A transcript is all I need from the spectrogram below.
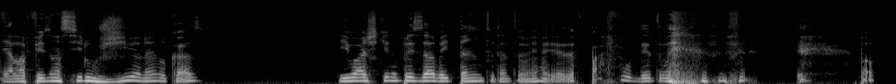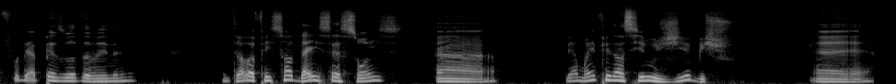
ela fez uma cirurgia, né, no caso. E eu acho que não precisava ir tanto, né, também. É pra fuder também. pra fuder a pessoa também, né? Então ela fez só 10 sessões. Ah, minha mãe fez uma cirurgia, bicho. É.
